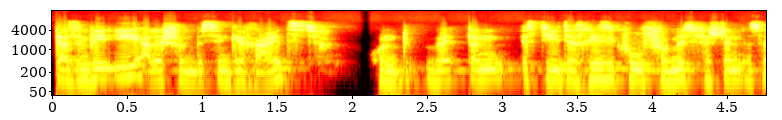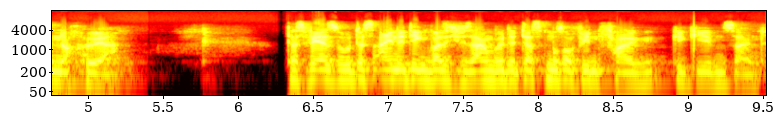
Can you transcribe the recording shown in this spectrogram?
da sind wir eh alle schon ein bisschen gereizt. Und dann ist die, das Risiko für Missverständnisse noch höher. Das wäre so das eine Ding, was ich sagen würde, das muss auf jeden Fall gegeben sein.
